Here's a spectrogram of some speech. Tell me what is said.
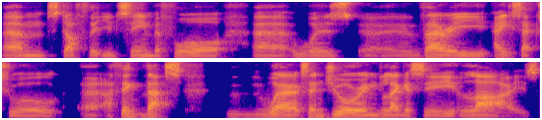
um, stuff that you'd seen before uh, was uh, very asexual. Uh, I think that's where its enduring legacy lies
